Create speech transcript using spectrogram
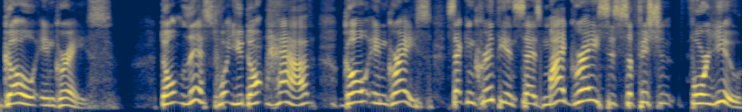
go in grace. Don't list what you don't have. Go in grace. Second Corinthians says, My grace is sufficient for you.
